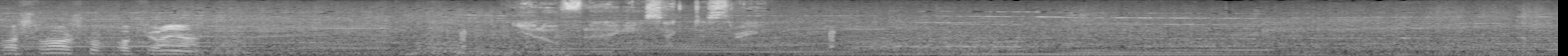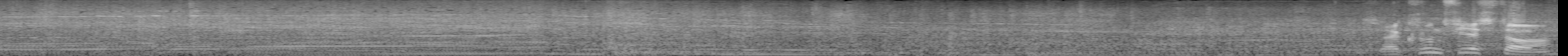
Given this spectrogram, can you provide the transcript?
Franchement, je comprends plus rien. La clown fiesta. Hein.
